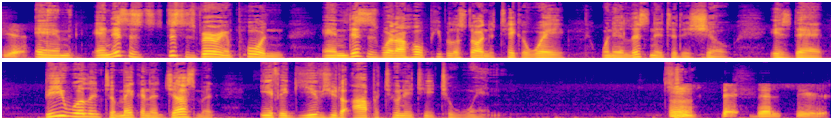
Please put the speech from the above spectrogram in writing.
Yeah. And and this is this is very important, and this is what I hope people are starting to take away when they're listening to this show, is that be willing to make an adjustment if it gives you the opportunity to win. Mm, that that is serious.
